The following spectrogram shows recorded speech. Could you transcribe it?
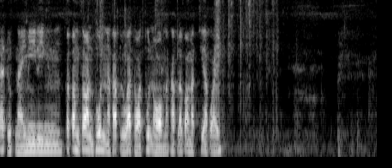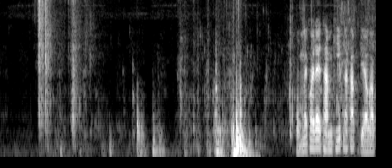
ถ้าจุดไหนมีลิงก็ต้องซ่อนทุ่นนะครับ หรือว่าถอดทุ่นออกนะครับ แล้วก็มัดเชือกไว้ ผมไม่ค่อยได้ทำคลิปนะครับ เกี่ยวกับ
